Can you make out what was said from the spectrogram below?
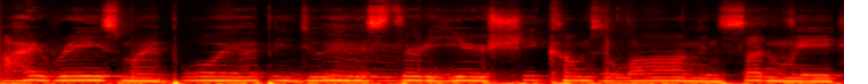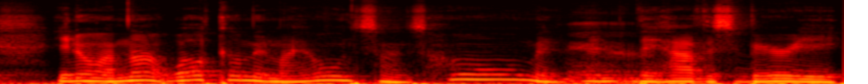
I raised my boy. I've been doing Hmm. this 30 years. She comes along and suddenly, you know, I'm not welcome in my own son's home. And, and they have this very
